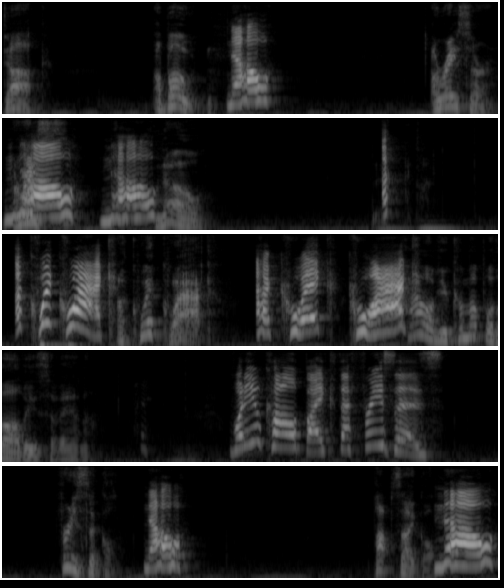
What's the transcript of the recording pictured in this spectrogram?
duck. A boat. No. A racer. A No. No. Race. No. A quick quack. A quick quack. A quick quack. How have you come up with all these, Savana? What do you call a bike that freezes? Freesicle. No. Pop cycle. No.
